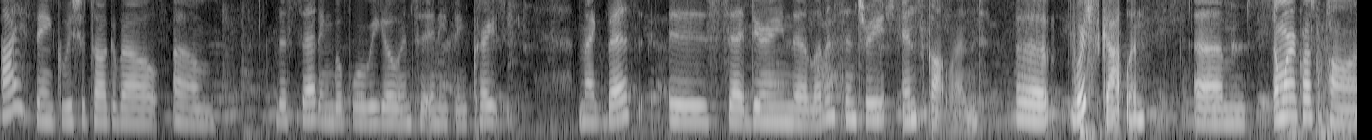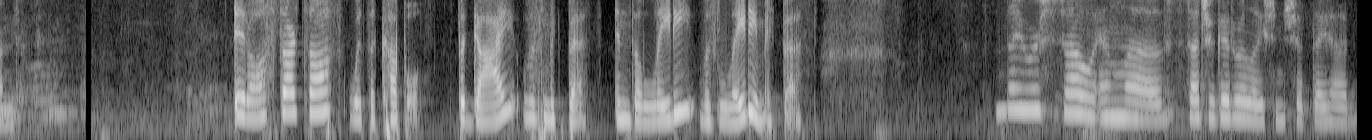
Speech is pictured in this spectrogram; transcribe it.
I think we should talk about um, the setting before we go into anything crazy. Macbeth is set during the 11th century in Scotland, Uh, where's Scotland? um, somewhere across the pond. It all starts off with a couple. The guy was Macbeth, and the lady was Lady Macbeth. They were so in love, such a good relationship they had,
